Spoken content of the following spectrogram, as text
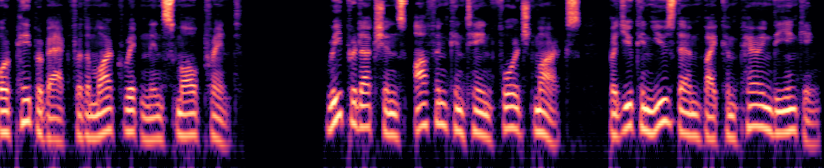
or paperback for the mark written in small print. Reproductions often contain forged marks, but you can use them by comparing the inking,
